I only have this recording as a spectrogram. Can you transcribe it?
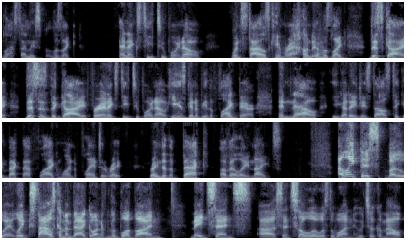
last time they sp- was like NXT 2.0 when Styles came around and was like, this guy, this is the guy for NXT 2.0. He's going to be the flag bearer. And now you got AJ Styles taking back that flag and wanting to plant it right, right into the back of LA Knight. I like this, by the way. Like Styles coming back, going from the bloodline made sense uh, since Solo was the one who took him out.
